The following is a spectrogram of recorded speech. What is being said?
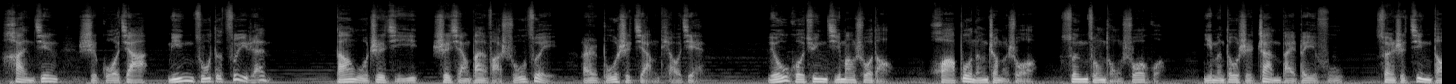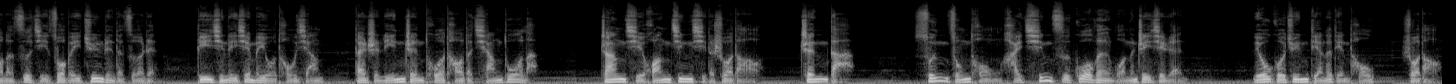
汉奸，是国家民族的罪人。当务之急是想办法赎罪，而不是讲条件。刘国军急忙说道：“话不能这么说。孙总统说过，你们都是战败被俘，算是尽到了自己作为军人的责任。比起那些没有投降但是临阵脱逃的强多了。”张启煌惊喜地说道：“真的？孙总统还亲自过问我们这些人？”刘国军点了点头，说道：“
